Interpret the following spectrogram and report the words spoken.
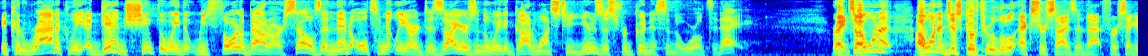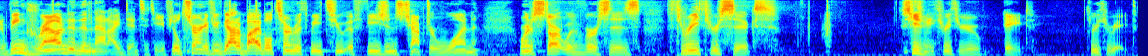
it could radically, again, shape the way that we thought about ourselves and then ultimately our desires in the way that God wants to use us for goodness in the world today. Right? So I want to I want to just go through a little exercise of that for a second, being grounded in that identity. If you'll turn, if you've got a Bible, turn with me to Ephesians chapter 1. We're going to start with verses 3 through 6. Excuse me, 3 through 8. 3 through 8.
